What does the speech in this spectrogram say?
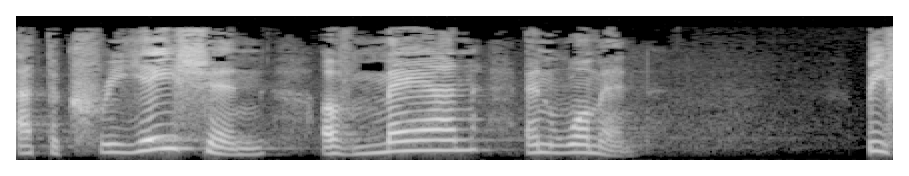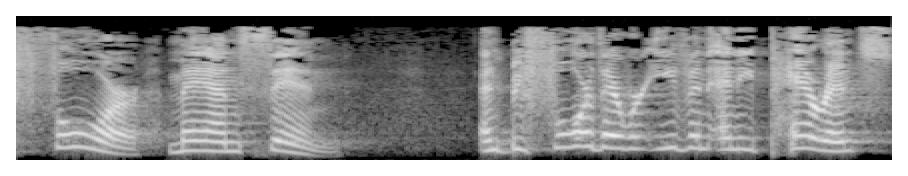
at the creation of man and woman. Before man sinned. And before there were even any parents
